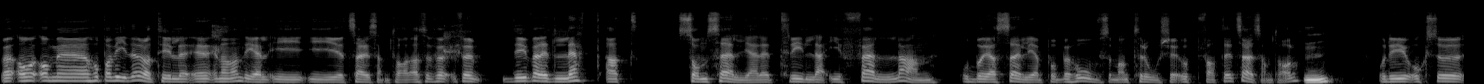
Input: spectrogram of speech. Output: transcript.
Om, om jag hoppar vidare då till en annan del i, i ett säljsamtal. Alltså för, för det är ju väldigt lätt att som säljare trilla i fällan och börja sälja på behov som man tror sig uppfatta i ett säljsamtal. Mm. Och det är ju också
